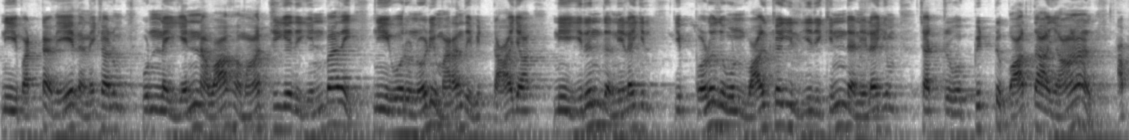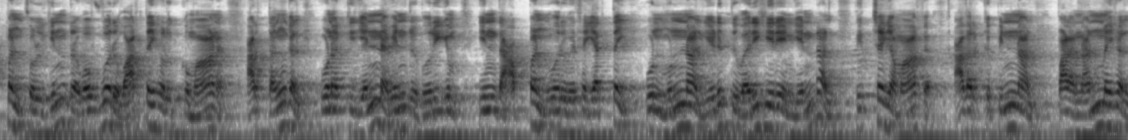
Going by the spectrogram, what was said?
நீ பட்ட வேதனைகளும் உன்னை என்னவாக மாற்றியது என்பதை நீ ஒரு நொடி மறந்து விட்டாயா நீ இருந்த நிலையில் இப்பொழுது உன் வாழ்க்கையில் இருக்கின்ற நிலையும் சற்று ஒப்பிட்டு பார்த்தாயானால் அப்பன் சொல்கின்ற ஒவ்வொரு வார்த்தைகளுக்குமான அர்த்தங்கள் உனக்கு என்னவென்று புரியும். இந்த அப்பன் ஒரு விஷயத்தை உன் முன்னால் எடுத்து வருகிறேன் என்றால் நிச்சயமாக அதற்கு பின்னால் பல நன்மைகள்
